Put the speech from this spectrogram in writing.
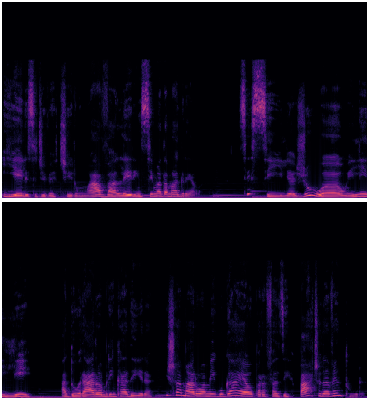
E eles se divertiram a valer em cima da magrela. Cecília, João e Lili Adoraram a brincadeira e chamaram o amigo Gael para fazer parte da aventura.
